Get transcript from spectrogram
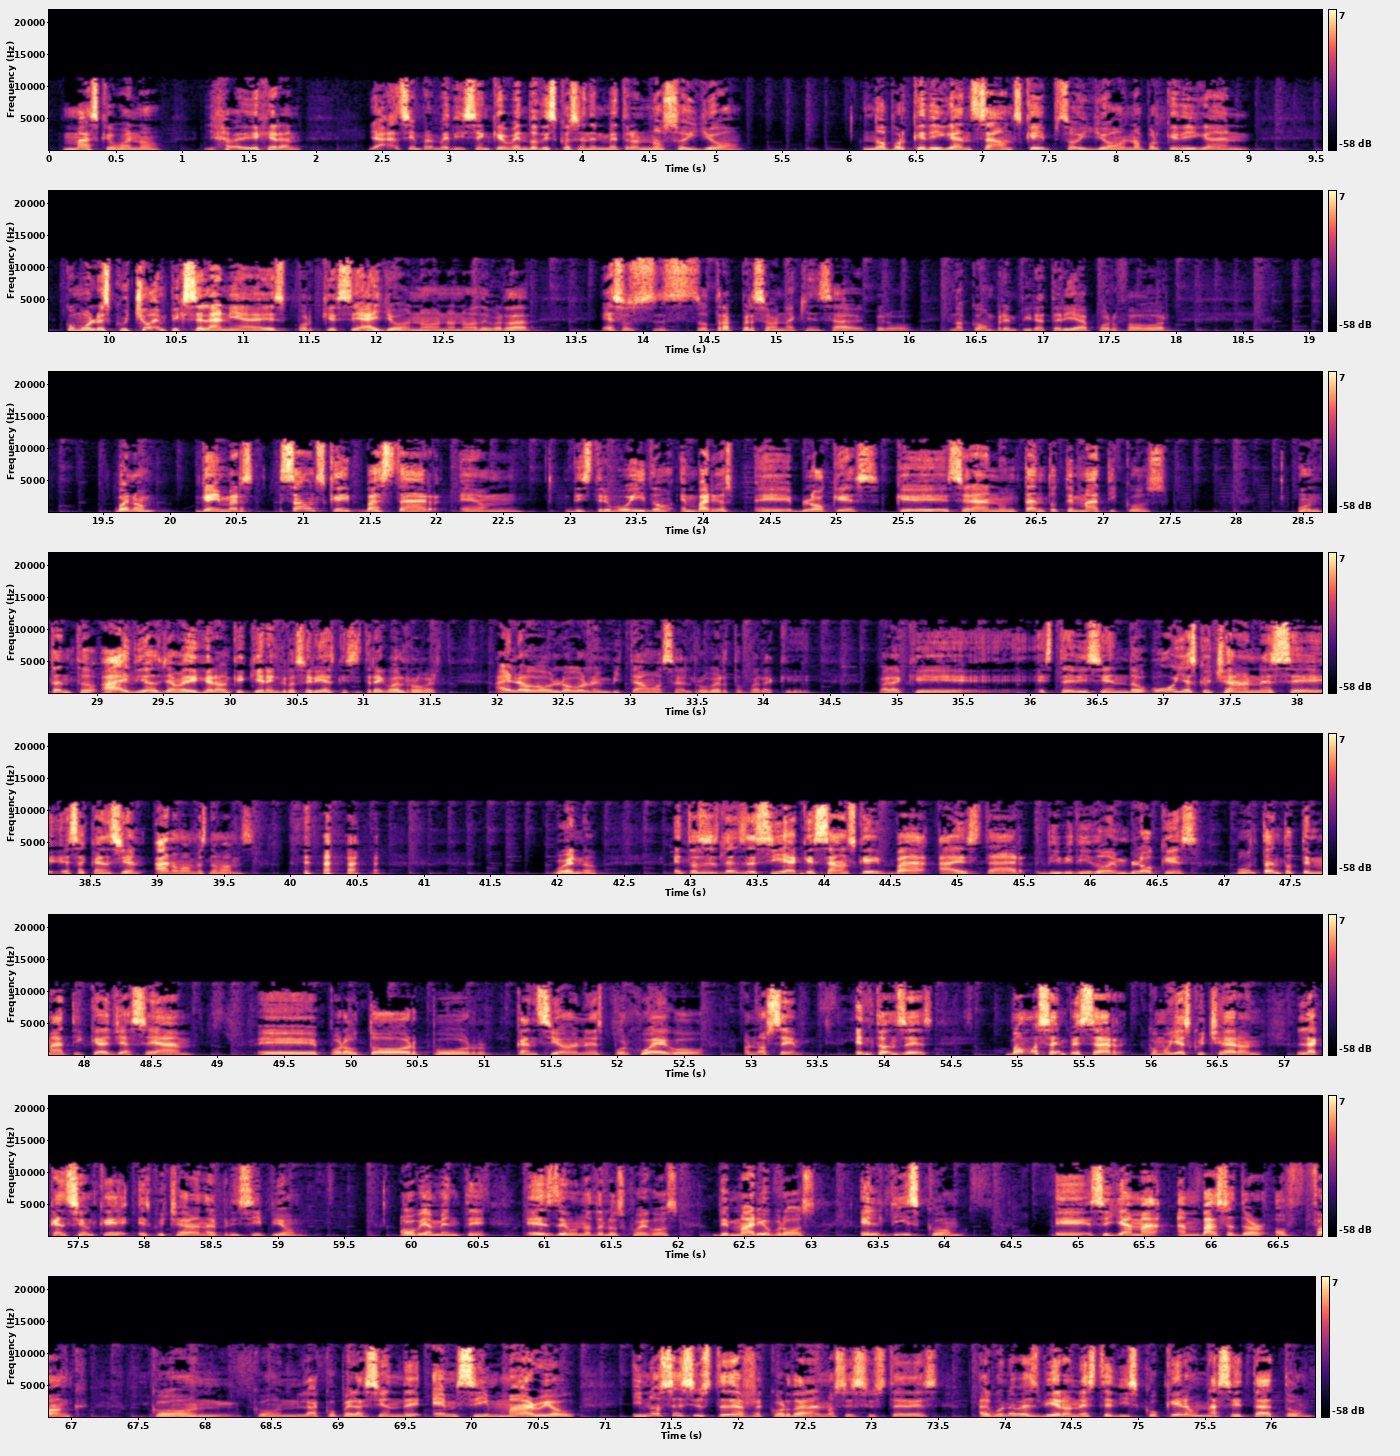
más que bueno. Ya me dijeran, Ya siempre me dicen que vendo discos en el metro, no soy yo. No porque digan Soundscape soy yo, no porque digan como lo escuchó en Pixelania es porque sea yo, no, no, no, de verdad. Eso es, otra persona, quién sabe, pero no compren piratería, por favor. Bueno, gamers, Soundscape va a estar em, distribuido en varios eh, bloques que serán un tanto temáticos, un tanto... Ay Dios, ya me dijeron que quieren groserías que si traigo al Robert. Ay, luego, luego lo invitamos al Roberto para que para que esté diciendo, "Uy, ya escucharon ese esa canción." Ah, no mames, no mames. bueno, entonces les decía que Soundscape va a estar dividido en bloques un tanto temáticas, ya sea eh, por autor, por canciones, por juego o no sé. Entonces, vamos a empezar, como ya escucharon, la canción que escucharon al principio, obviamente es de uno de los juegos de Mario Bros. El disco eh, se llama Ambassador of Funk con, con la cooperación de MC Mario. Y no sé si ustedes recordarán, no sé si ustedes alguna vez vieron este disco que era un acetato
